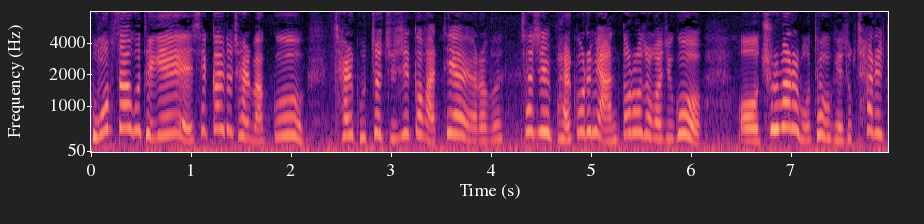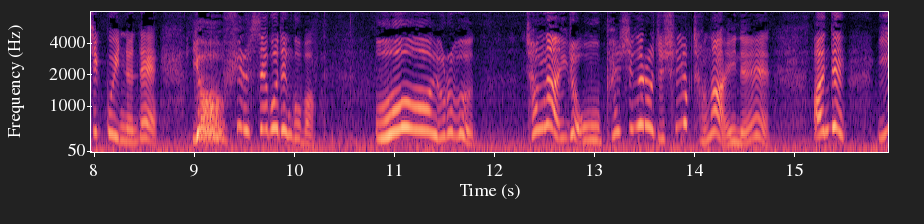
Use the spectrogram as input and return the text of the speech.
공업사하고 되게 색깔도 잘 맞고 잘 고쳐주실 것 같아요 여러분 사실 발걸음이 안 떨어져가지고 어, 출발을 못하고 계속 차를 찍고 있는데 야 휠 새고 된 거 봐 오 여러분 장난 아니죠? 오 펜시게러즈 실력 장난 아니네. 아 근데 이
